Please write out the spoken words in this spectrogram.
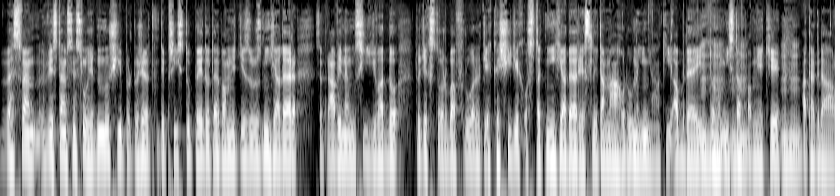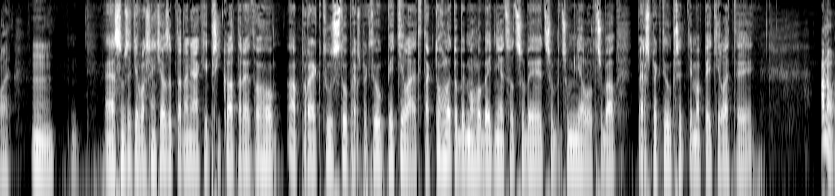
ve svém v jistém smyslu jednodušší, protože ty přístupy do té paměti z různých jader se právě nemusí dívat do, do těch store bufferů a do těch cache těch ostatních jader, jestli tam náhodou není nějaký update mm-hmm, toho místa mm-hmm. v paměti mm-hmm. a tak dále. Mm. Já jsem se tě vlastně chtěl zeptat na nějaký příklad tady toho projektu s tou perspektivou pěti let, tak tohle to by mohlo být něco, co by co, co mělo třeba perspektivu před těma pěti lety. Ano,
